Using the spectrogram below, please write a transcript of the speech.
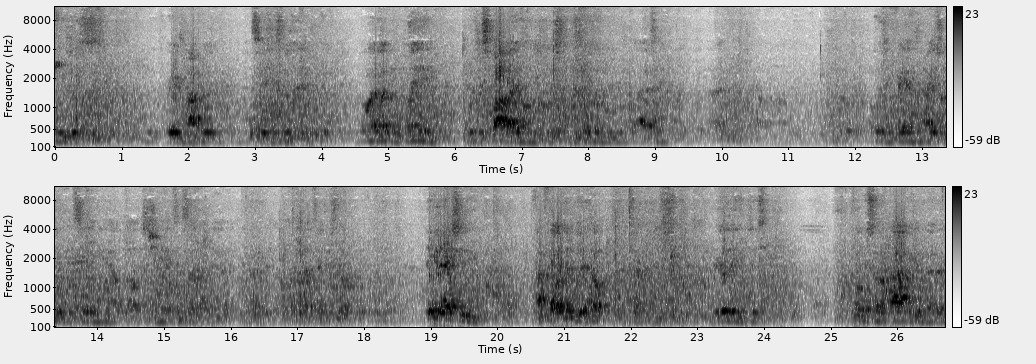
he, was, he was very popular in that city, still is. Growing up and playing with the spotlight on me just because of moving the last name know, opposing fans in high school seeing me out with all this chants and stuff like that. You know, that type of stuff. I think it actually, I felt it, would help of just really just focus on how I to get better.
